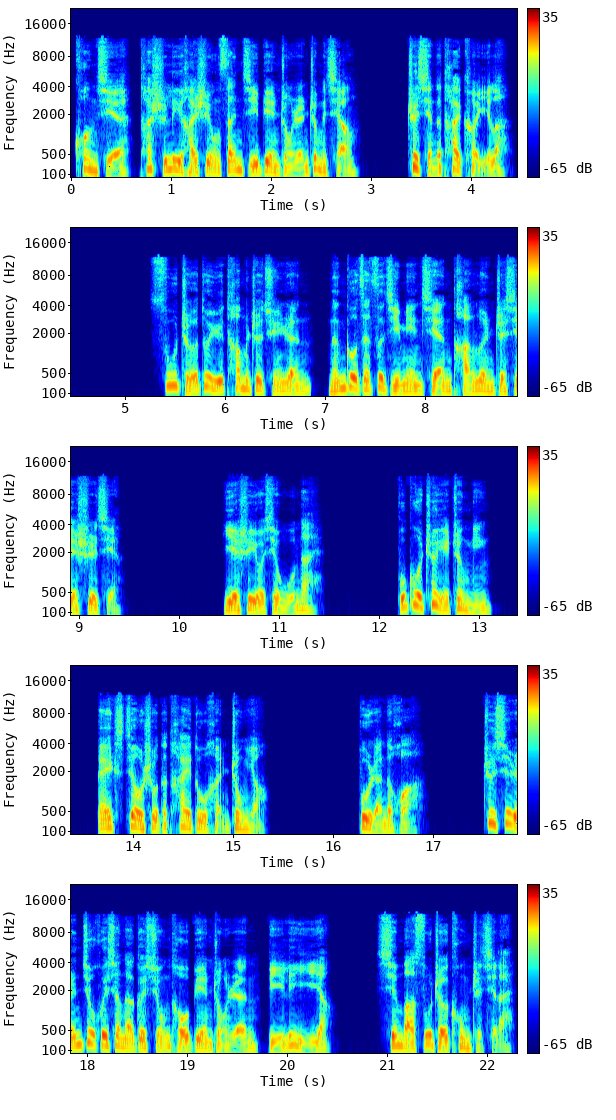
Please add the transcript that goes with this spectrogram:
况且他实力还是用三级变种人这么强，这显得太可疑了。”苏哲对于他们这群人能够在自己面前谈论这些事情，也是有些无奈。不过这也证明。X 教授的态度很重要，不然的话，这些人就会像那个熊头变种人比利一样，先把苏哲控制起来。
